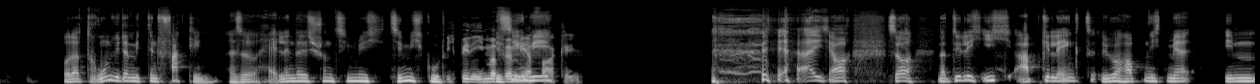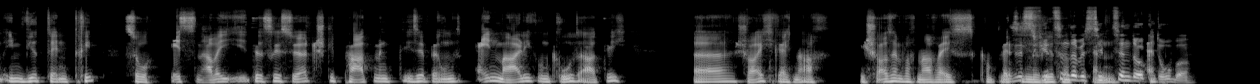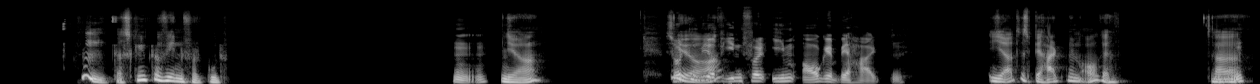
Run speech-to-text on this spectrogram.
oder drohen wieder mit den Fackeln. Also Highlander ist schon ziemlich, ziemlich gut. Ich bin immer Ist für mehr Fackeln. ja, ich auch. So, natürlich ich abgelenkt, überhaupt nicht mehr im, im virtuellen Tritt. So, Essen. Aber das Research Department ist ja bei uns einmalig und großartig. Äh, schaue ich gleich nach. Ich schaue es einfach nach, weil ich es komplett Es ist ignoriert 14. hab. bis Ein- 17. Oktober. Hm, das klingt auf jeden Fall gut. Hm. Ja. Sollten Ja. wir auf jeden Fall im Auge behalten. Ja, das behalten wir im Auge. Da, Mhm.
